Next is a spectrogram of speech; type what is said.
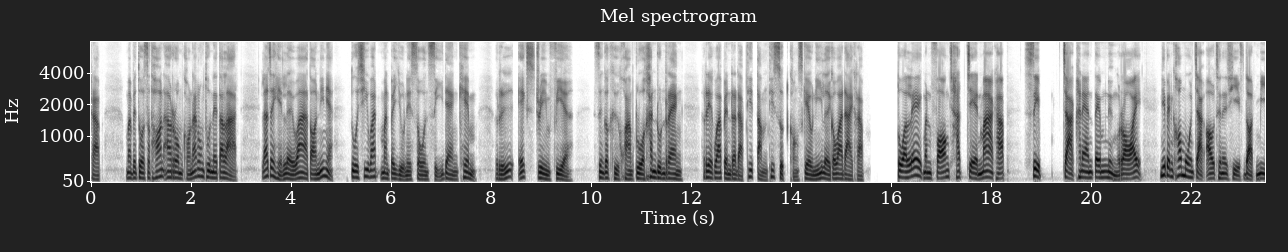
ครับ มันเป็นตัวสะท้อนอารมณ์ของนักลงทุนในตลาด แล้วจะเห็นเลยว่าตอนนี้เนี่ยตัวชี้วัดมันไปอยู่ในโซนสีแดงเข้ม หรือ Extreme Fear ซึ่งก็คือความกลัวขั้นรุนแรง เรียกว่าเป็นระดับที่ต่ำที่สุดของสเกลนี้เลยก็ว่าได้ครับ ตัวเลขมันฟ้องชัดเจนมากครับ 10 จากคะแนนเต็ม 100 นี่เป็นข้อมูลจาก alternative.me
